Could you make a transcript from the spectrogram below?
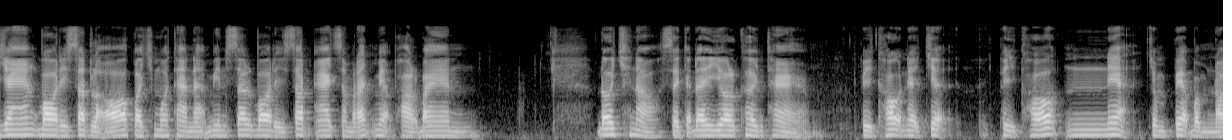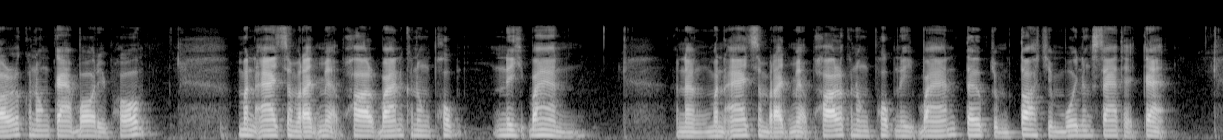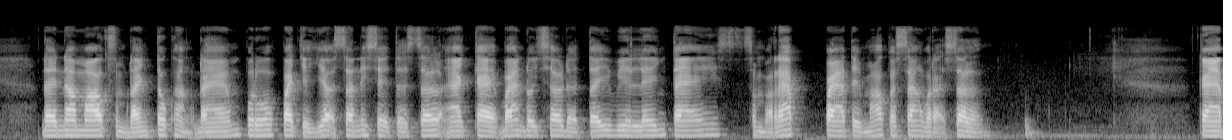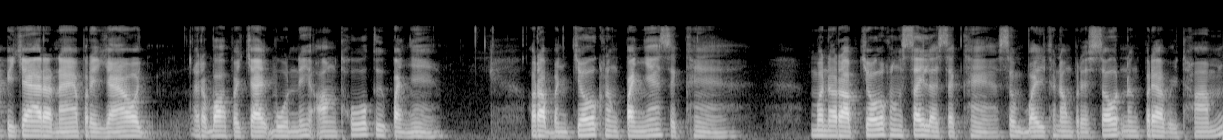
យ៉ាងបរិសុទ្ធល្អក៏ឈ្មោះថាអ្នកមានសិលបរិសុទ្ធអាចសម្រេចមគ្គផលបានដូច្នោះសេចក្តីយល់ឃើញថាភិក្ខុអ្នកជាភិក្ខុអ្នកជំពាក់បំណុលក្នុងការបរិភោគมันអាចសម្រេចមគ្គផលបានក្នុងភពនេះបាននឹងมันអាចសម្រេចមគ្គផលក្នុងភពនេះបានទៅជំទាស់ជាមួយនឹងសាធកៈ ដែលនាំមកសម្ដែងទុកខាងដើមព្រោះបច្ចយៈសន្និសិតសិលអាចកែបានដោយសិលដតីវាលែងតែសម្រាប់បាតិមកកសង្វរសិលការពិចារណាប្រយោជន៍របស់បច្ច័យ4នេះអង្គធัวគឺបញ្ញារាប់បញ្ចូលក្នុងបញ្ញាសិក្ខាមិនរាប់ចូលក្នុងសីលសិក្ខាសំបីក្នុងព្រះសូត្រនិងព្រះវិធម្ម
